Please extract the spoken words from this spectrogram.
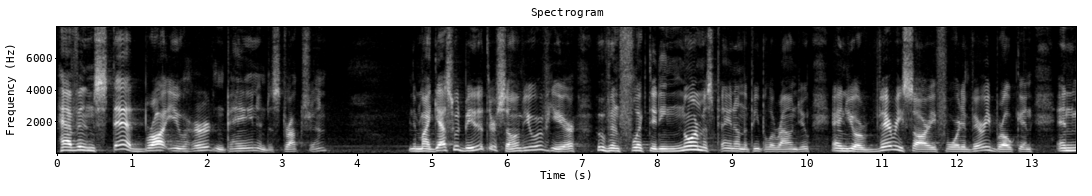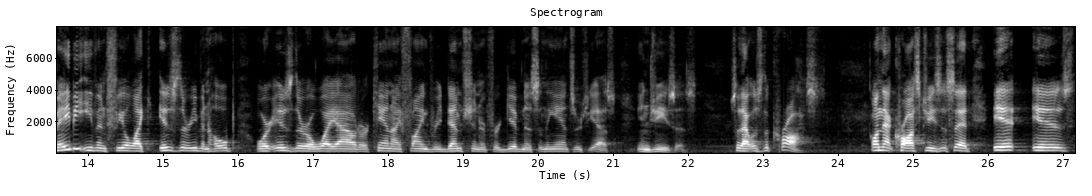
have instead brought you hurt and pain and destruction. And my guess would be that there's some of you here who've inflicted enormous pain on the people around you, and you're very sorry for it and very broken, and maybe even feel like, is there even hope, or is there a way out, or can I find redemption or forgiveness? And the answer is yes, in Jesus. So that was the cross. On that cross, Jesus said, It is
